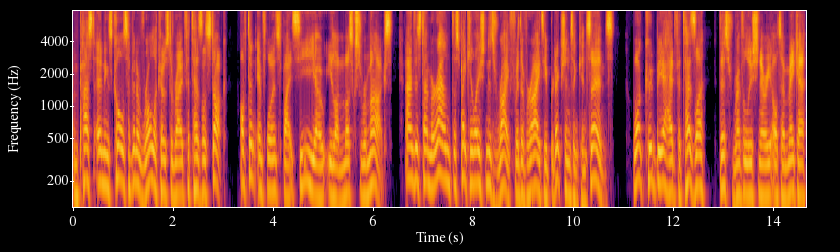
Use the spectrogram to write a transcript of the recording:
and past earnings calls have been a rollercoaster ride for Tesla stock often influenced by CEO Elon Musk's remarks. And this time around, the speculation is rife with a variety of predictions and concerns. What could be ahead for Tesla, this revolutionary automaker,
